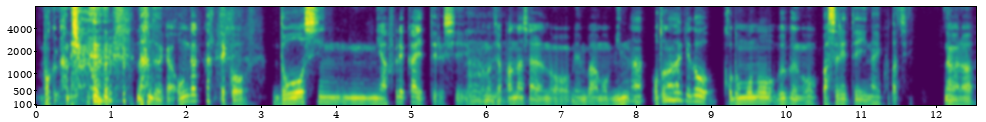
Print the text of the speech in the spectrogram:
僕がね。なんていうか音楽家ってこう童心にあふれ返ってるし、うん。このジャパンナショナルのメンバーもみんな大人だけど子供の部分を忘れていない子たち。だから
